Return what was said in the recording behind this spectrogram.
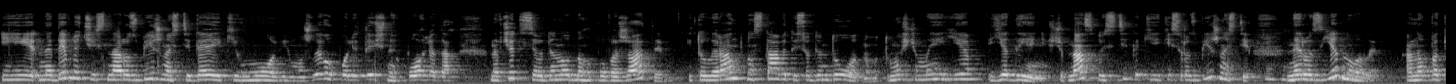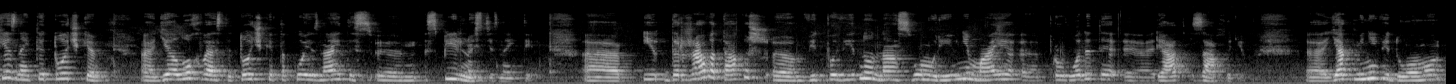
І не дивлячись на розбіжності деякі в мові, можливо, в політичних поглядах, навчитися один одного поважати і толерантно ставитись один до одного, тому що ми є єдині, щоб нас ось ці такі якісь розбіжності не роз'єднували, а навпаки, знайти точки, е, діалог вести, точки такої, знаєте, е, спільності знайти. Е, І держава також відповідно на своєму рівні має проводити ряд заходів. Як мені відомо,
